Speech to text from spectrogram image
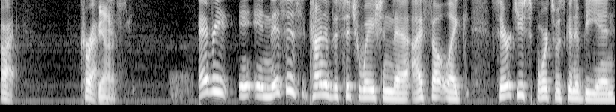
All right. Correct. Be honest. Every and- and this is kind of the situation that I felt like Syracuse sports was going to be in,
